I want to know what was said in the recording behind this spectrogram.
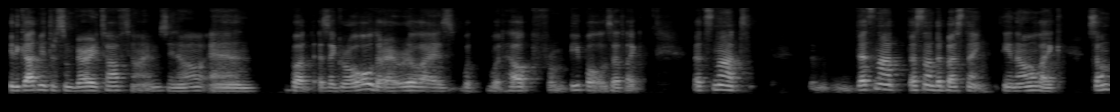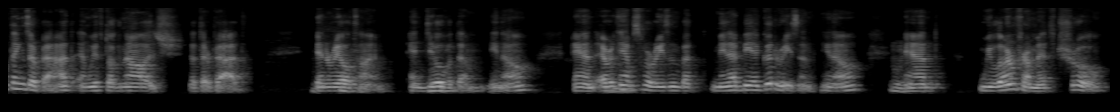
it got me through some very tough times you know and but as i grow older i realize what would help from people is that like that's not that's not that's not the best thing you know? Like some things are bad and we have to acknowledge that they're bad in real Mhm. time and deal with them you know and everything Mhm. happens for a reason but may not be a good reason you know Mhm. and we learn from it true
